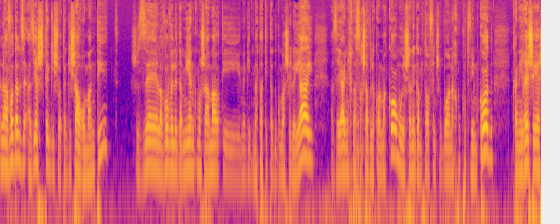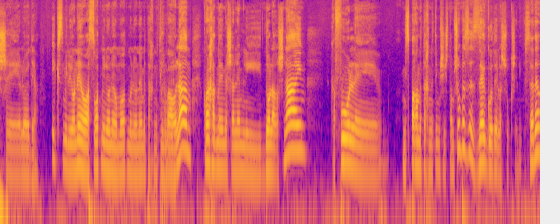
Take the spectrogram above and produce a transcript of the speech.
לעבוד על זה. אז יש שתי גישות. הגישה הרומנטית, שזה לבוא ולדמיין, כמו שאמרתי, נגיד נתתי את הדוגמה של AI, אז AI נכנס עכשיו לכל מקום, הוא ישנה גם את האופן שבו אנחנו כותבים קוד. כנראה שיש, אה, לא יודע, איקס מיליוני או עשרות מיליוני או מאות מיליוני מתכנתים אוקיי. בעולם, כל אחד מהם משלם לי דולר שניים, כפול אה, מספר המתכנתים שהשתמשו בזה, זה גודל השוק שלי, בסדר?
